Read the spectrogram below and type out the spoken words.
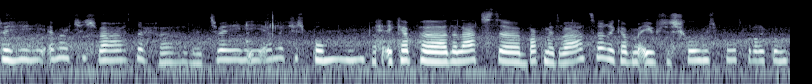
Twee emmertjes water halen, twee emmertjes pompen. Ik heb uh, de laatste bak met water. Ik heb hem eventjes schoongespoeld voordat ik hem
